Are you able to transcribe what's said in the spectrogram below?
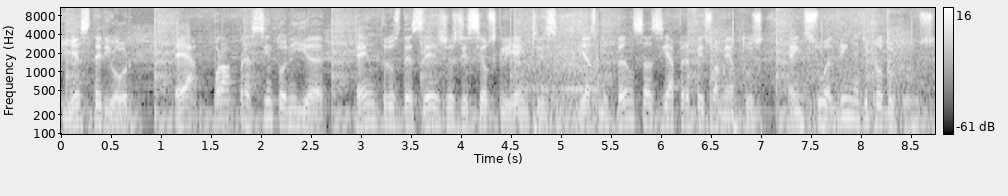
e exterior é a própria sintonia entre os desejos de seus clientes e as mudanças e aperfeiçoamentos em sua linha de produtos.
